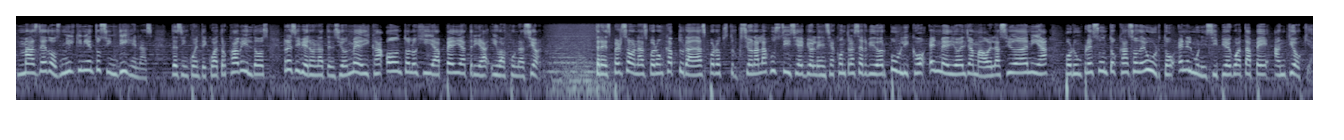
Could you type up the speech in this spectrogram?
más de 2.500 indígenas de 54 cabildos recibieron atención médica, odontología, pediatría y vacunación. Tres personas fueron capturadas por obstrucción a la justicia y violencia contra servidor público en medio del llamado de la ciudadanía por un presunto caso de hurto en el municipio de Guatapé, Antioquia.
